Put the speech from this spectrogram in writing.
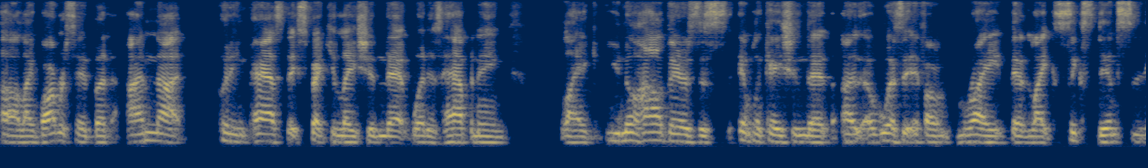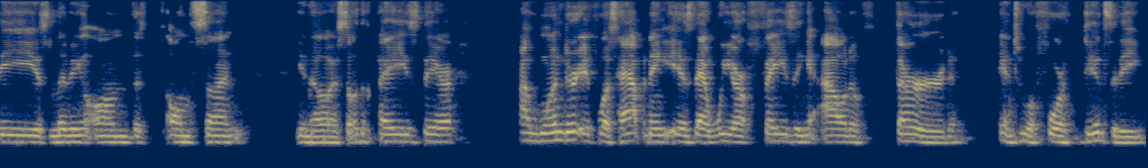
uh, like Barbara said, but I'm not putting past the speculation that what is happening, like you know how there's this implication that I uh, was it if I'm right that like sixth density is living on the on the sun, you know, and so the phase there I wonder if what's happening is that we are phasing out of third into a fourth density.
